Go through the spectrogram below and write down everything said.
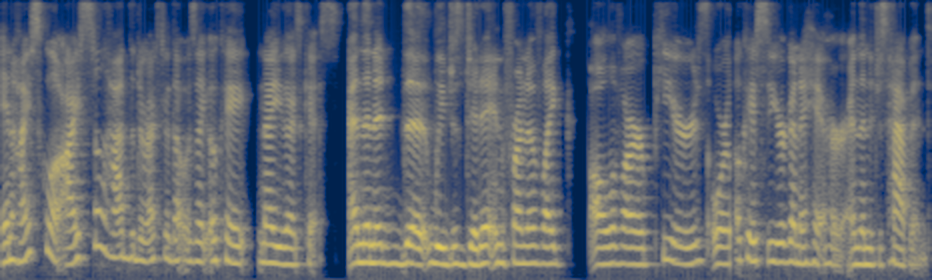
in high school, I still had the director that was like, okay, now you guys kiss. And then it, the, we just did it in front of like all of our peers, or okay, so you're going to hit her. And then it just happened.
